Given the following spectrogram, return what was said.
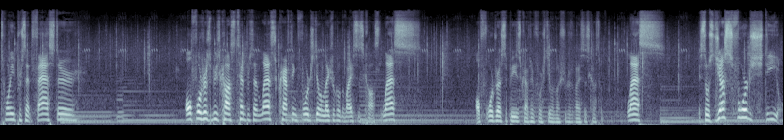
20% faster. All forged recipes cost 10% less. Crafting forged steel and electrical devices cost less. All forged recipes, crafting forged steel and electrical devices cost less. So it's just forged steel.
